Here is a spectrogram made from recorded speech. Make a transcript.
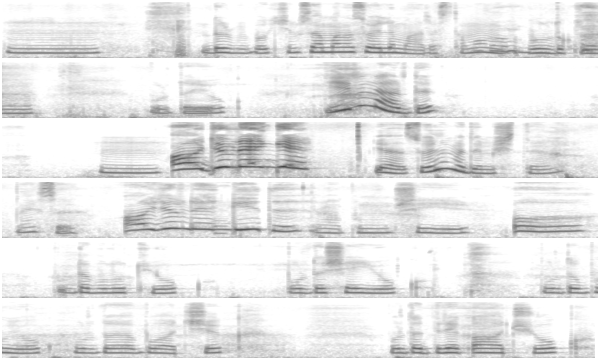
Hmm. Dur bir bakayım. Sen bana söyleme Aras tamam mı? Bulduklarını. Burada yok. Diğeri nerede? Hmm. Ağacın rengi. Ya söyleme demiştim. Neyse. Ağacın rengiydi. Ya bunun şeyi. Aa. Burada bulut yok. Burada şey yok. Burada bu yok. Burada bu açık. Burada direkt ağaç yok.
